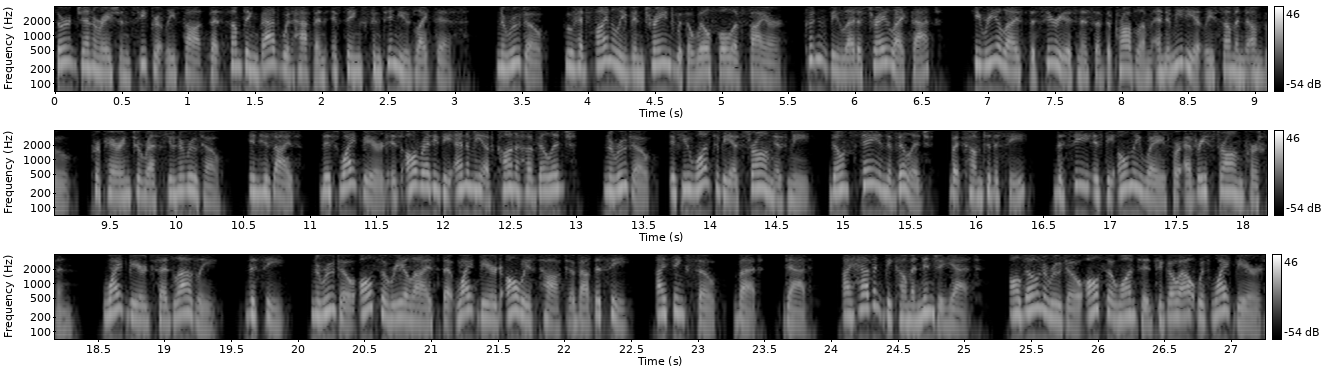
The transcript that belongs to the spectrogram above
third generation secretly thought that something bad would happen if things continued like this. Naruto, who had finally been trained with a will full of fire, couldn't be led astray like that. He realized the seriousness of the problem and immediately summoned Anbu, preparing to rescue Naruto. In his eyes, this Whitebeard is already the enemy of Konoha village. Naruto, if you want to be as strong as me, don't stay in the village, but come to the sea. The sea is the only way for every strong person. Whitebeard said loudly. The sea. Naruto also realized that Whitebeard always talked about the sea. I think so, but, Dad, I haven't become a ninja yet. Although Naruto also wanted to go out with Whitebeard,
